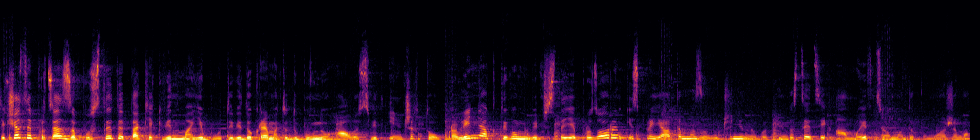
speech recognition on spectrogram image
Якщо цей процес запустити так, як він має бути, відокремити добувну галузь від інших, то управління активами більш стає прозорим і сприятиме залученню нових інвестицій. А ми в цьому допоможемо.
